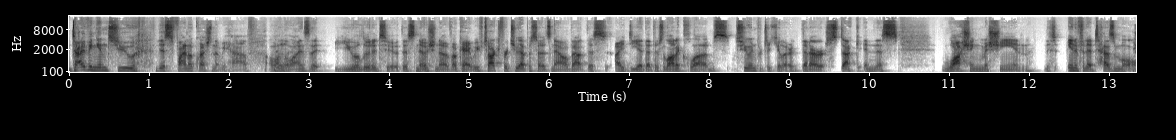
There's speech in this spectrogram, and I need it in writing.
Diving into this final question that we have along yeah. the lines that you alluded to, this notion of okay, we've talked for two episodes now about this idea that there's a lot of clubs, two in particular, that are stuck in this washing machine, this infinitesimal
